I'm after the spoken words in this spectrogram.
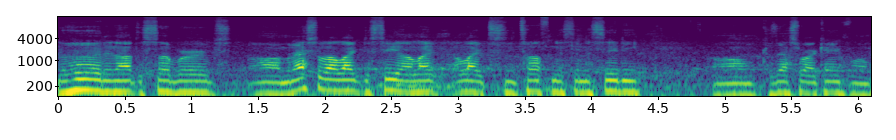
the hood and out the suburbs, um, and that's what I like to see. I like I like to see toughness in the city because that's where I came from.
